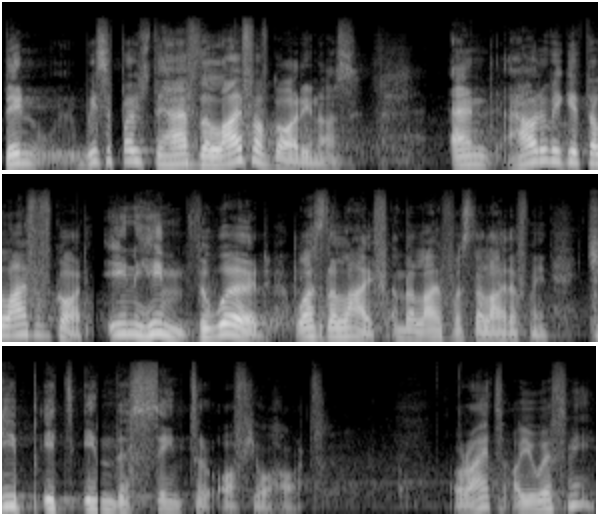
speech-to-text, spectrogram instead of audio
then we're supposed to have the life of God in us. And how do we get the life of God? In Him, the Word was the life, and the life was the light of men. Keep it in the center of your heart. All right? Are you with me?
